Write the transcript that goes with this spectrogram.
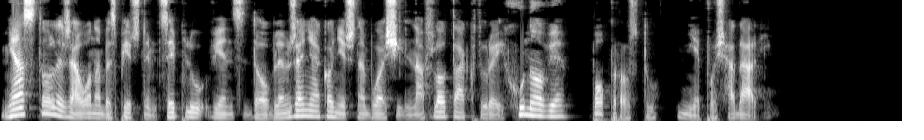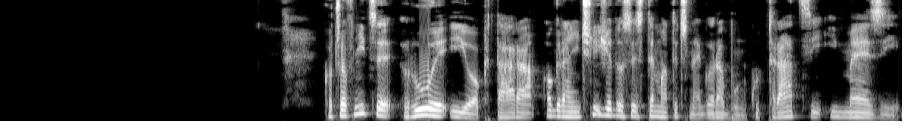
Miasto leżało na bezpiecznym cyplu, więc do oblężenia konieczna była silna flota, której Hunowie po prostu nie posiadali. Koczownicy Ruły i Oktara ograniczyli się do systematycznego rabunku Tracji i Mezji,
